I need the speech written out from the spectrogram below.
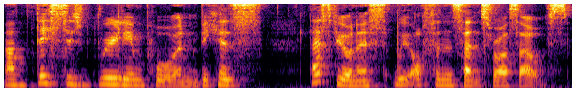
Now, this is really important because let's be honest, we often censor ourselves.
